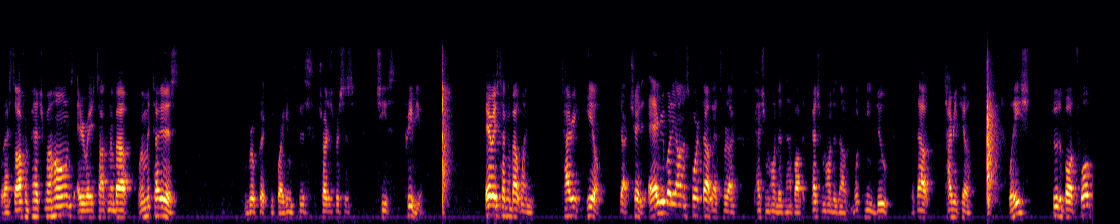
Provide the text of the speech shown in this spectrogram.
What I saw from Patrick Mahomes, everybody's talking about. Well, let me tell you this real quick before I get into this Chargers versus Chiefs preview. Everybody's talking about when Tyreek Hill got traded. Everybody on the sports outlets were like, Patrick Mahomes doesn't have offense. Patrick Mahomes doesn't have. What can he do without Tyreek Hill? Well, he threw the ball 12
